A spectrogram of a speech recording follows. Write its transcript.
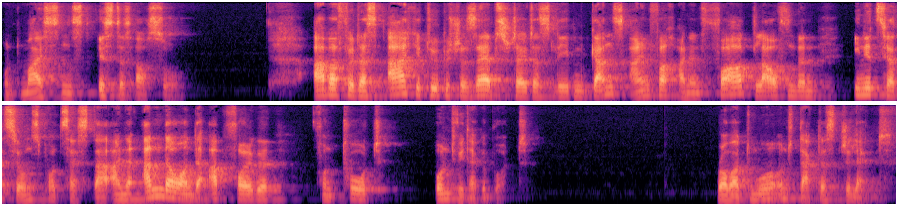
Und meistens ist es auch so. Aber für das archetypische Selbst stellt das Leben ganz einfach einen fortlaufenden Initiationsprozess dar, eine andauernde Abfolge von Tod und Wiedergeburt. Robert Moore und Douglas Gillette.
